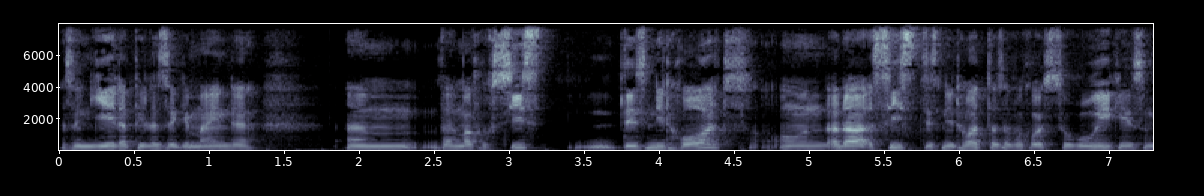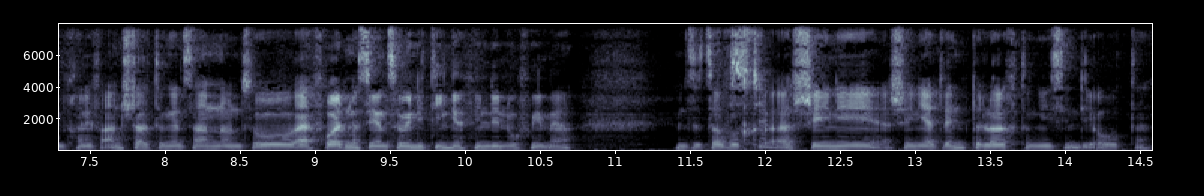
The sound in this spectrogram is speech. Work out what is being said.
Also in jeder Billerser Gemeinde. Ähm, weil man einfach siehst, das nicht hat und, oder siehst das nicht hat, dass einfach alles so ruhig ist und keine Veranstaltungen sind und so erfreut man sich an solche Dinge, finde ich noch viel mehr. Wenn es jetzt einfach eine schöne, eine schöne Adventbeleuchtung ist in die Orte.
